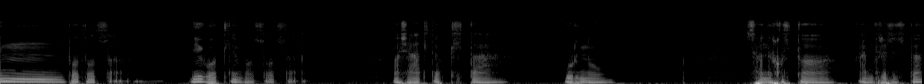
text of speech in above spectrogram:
Энэ бол нэг бодлын болвол маш адал явдалтай өрнөө сонирхолтой амьдрал л да.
